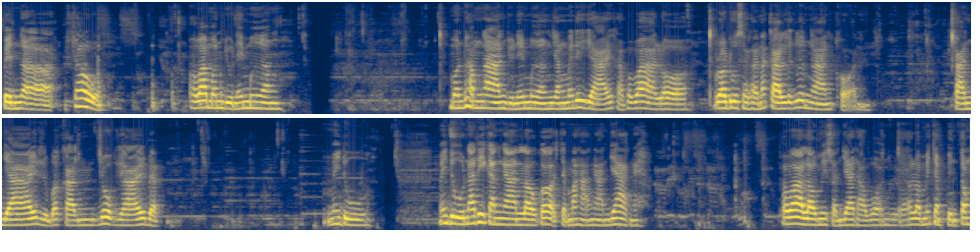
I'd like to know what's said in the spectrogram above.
เป็นเอ่อเช่า เพราะว่ามันอยู่ในเมือง มันทำงานอยู่ในเมืองยังไม่ได้ย้ายค่ะ เพราะว่ารอรอดูสถานการณ์เรื่องงานก่อน การย้ายหรือว่าการโยกย้ายแบบ ไม่ดู ไม่ดูหน้าที่การงานเราก็จะมาหางานยากไง เพราะว่าเรามีสัญญาถาวรอยู่แล้ว เราไม่จำเป็นต้อง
